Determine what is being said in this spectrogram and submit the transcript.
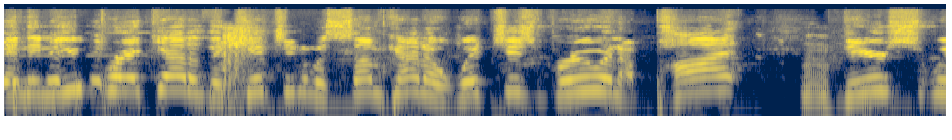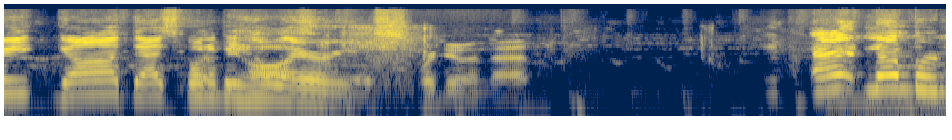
and then you break out of the kitchen with some kind of witch's brew in a pot. Dear sweet God, that's going to be be awesome. hilarious. We're doing that. At number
